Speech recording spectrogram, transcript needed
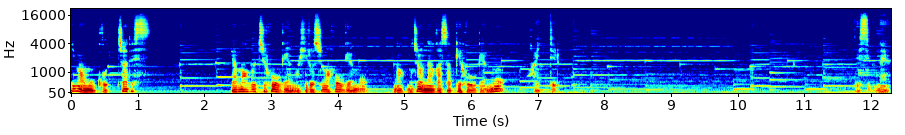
今もうごっちゃです。山口方言も広島方言も、なもちろん長崎方言も入ってる。ですよね。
